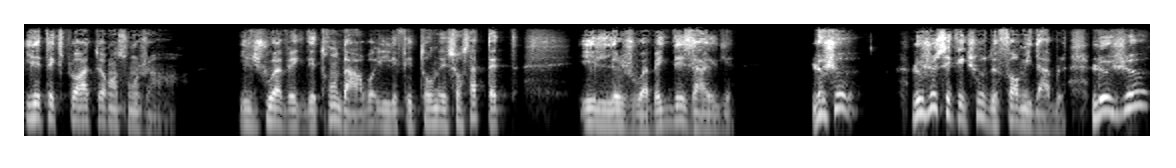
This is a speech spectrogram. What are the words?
il est explorateur en son genre. Il joue avec des troncs d'arbres, il les fait tourner sur sa tête, il joue avec des algues. Le jeu, le jeu c'est quelque chose de formidable. Le jeu,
